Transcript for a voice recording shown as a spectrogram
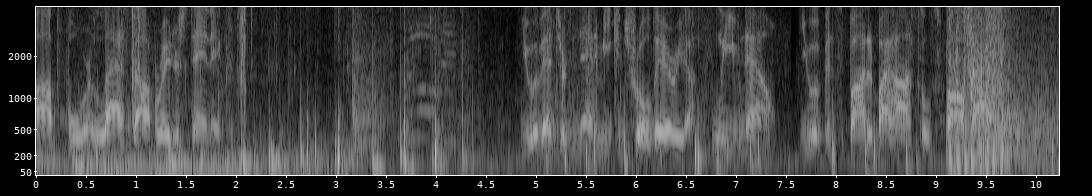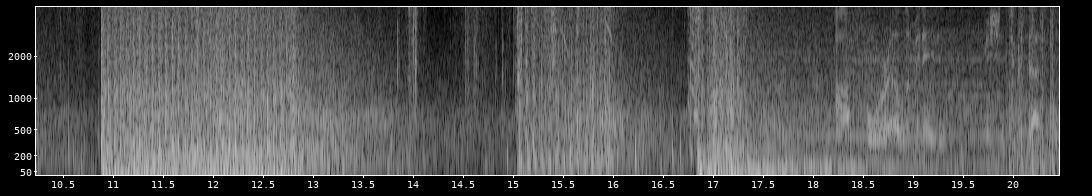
Op 4, last operator standing. You have entered an enemy controlled area. Leave now. You have been spotted by hostiles. Fall back. Op 4 eliminated. Mission successful.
